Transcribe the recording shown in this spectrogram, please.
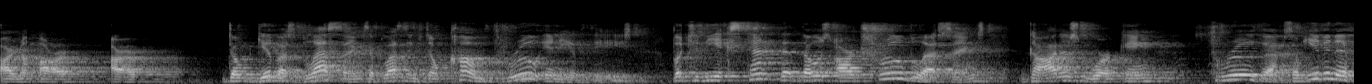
are, are, are, don't give us blessings, the blessings don't come through any of these, but to the extent that those are true blessings, God is working through them. So even if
